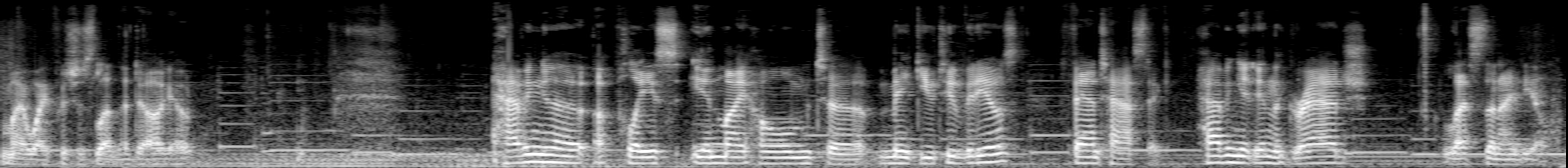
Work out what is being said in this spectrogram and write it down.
My wife was just letting the dog out. Having a, a place in my home to make YouTube videos, fantastic. Having it in the garage, less than ideal.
